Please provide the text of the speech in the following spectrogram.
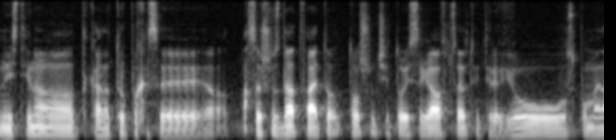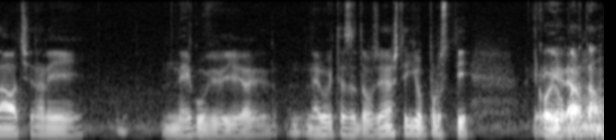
наистина така натрупаха се. А всъщност да, това е точно, че той сега в последното интервю споменава, че нали, негови, неговите задължения ще ги опрости. Кой е Обертан?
